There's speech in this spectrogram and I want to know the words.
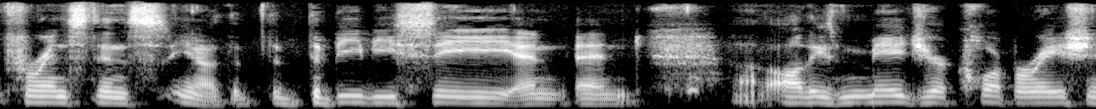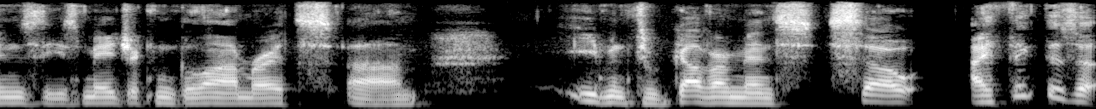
for instance, you know, the, the, the BBC and, and uh, all these major corporations, these major conglomerates, um, even through governments. So I think there's a,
